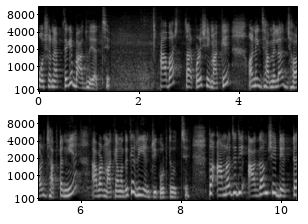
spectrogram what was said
পোষণ অ্যাপ থেকে বাদ হয়ে যাচ্ছে। আবার তারপরে সেই মাকে অনেক ঝামেলা, ঝড়, ঝাপটা নিয়ে আবার মাকে আমাদেরকে রিএন্ট্রি করতে হচ্ছে। তো আমরা যদি আগাম সেই ডেটটা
